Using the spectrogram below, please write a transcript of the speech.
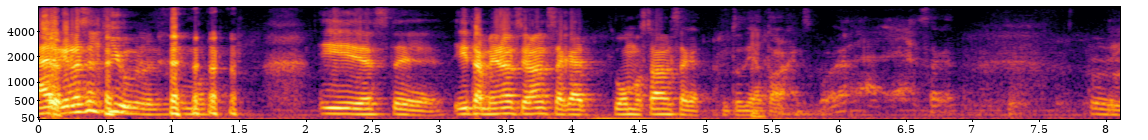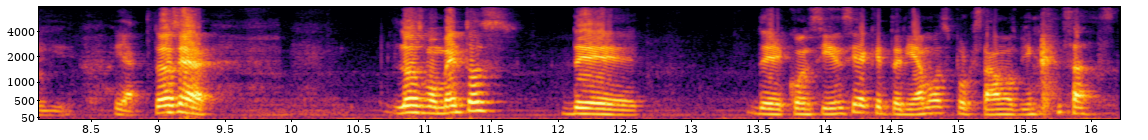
Ah, el que no es el Q. Y este. Y también el Sagat. Como mostraban el Sagat. Entonces ya toda la gente. "Ah, Sagat". Y y ya. Entonces, o sea. Los momentos de. De conciencia que teníamos porque estábamos bien cansados.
